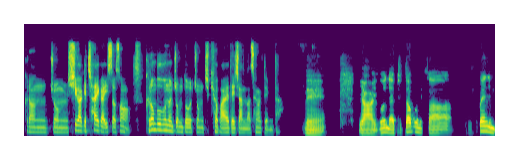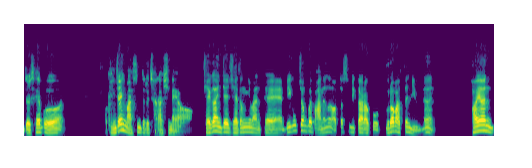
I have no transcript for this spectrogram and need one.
그런 좀 시각의 차이가 있어서 그런 부분은 좀 더좀 좀 지켜봐야 되지 않나 생각됩니다. 네. 야, 이건 내가 듣다 보니까 우리 후배님들 세 분 굉장히 말씀들을 잘하시네요. 제가 이제 제동님한테 미국 정부의 반응은 어떻습니까?라고 물어봤던 이유는 과연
